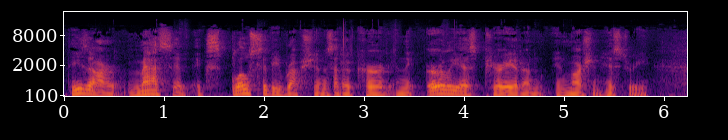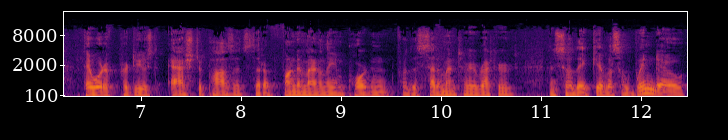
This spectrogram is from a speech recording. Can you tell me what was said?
These are massive explosive eruptions that occurred in the earliest period in Martian history. They would have produced ash deposits that are fundamentally important for the sedimentary record. And so they give us a window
